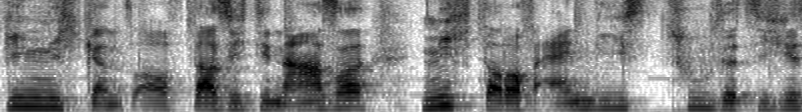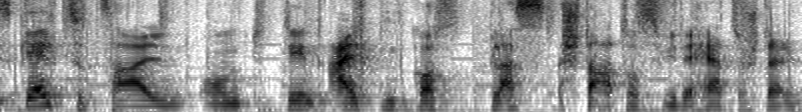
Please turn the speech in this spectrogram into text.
ging nicht ganz auf, da sich die NASA nicht darauf einließ zusätzliches Geld zu zahlen und den alten Cost-Plus-Status wiederherzustellen.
